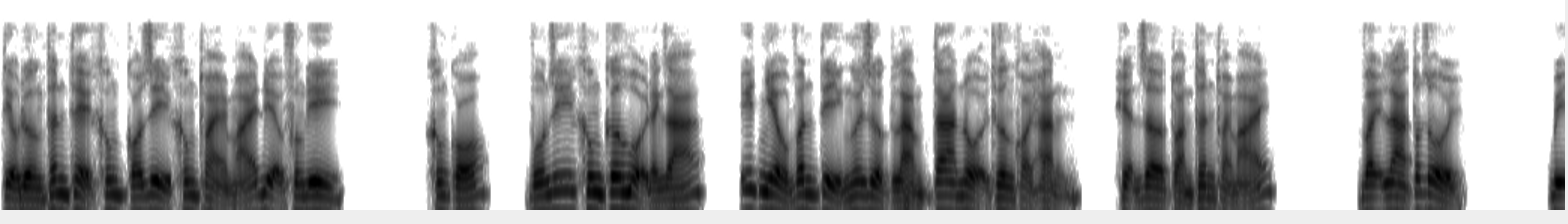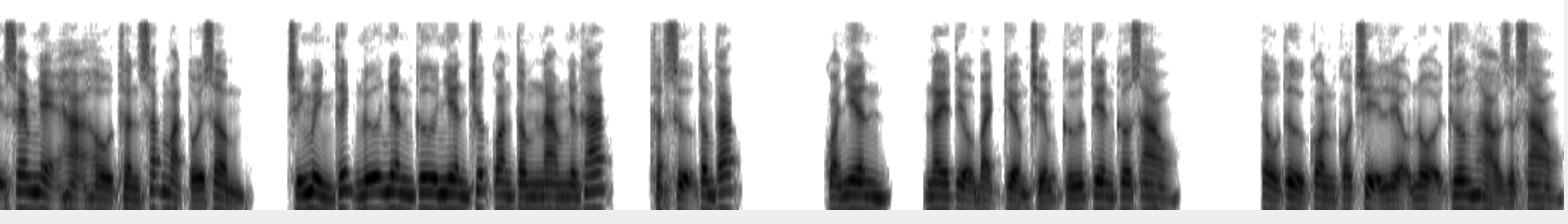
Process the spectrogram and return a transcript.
tiểu đường thân thể không có gì không thoải mái địa phương đi. Không có, vốn dĩ không cơ hội đánh giá, ít nhiều vân tỷ ngươi dược làm ta nội thương khỏi hẳn, hiện giờ toàn thân thoải mái. Vậy là tốt rồi. Bị xem nhẹ hạ hầu thần sắc mặt tối sầm, chính mình thích nữ nhân cư nhiên trước quan tâm nam nhân khác, thật sự tâm tắc. Quả nhiên, nay tiểu bạch kiểm chiếm cứ tiên cơ sao. Tẩu tử còn có trị liệu nội thương hảo dược sao.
